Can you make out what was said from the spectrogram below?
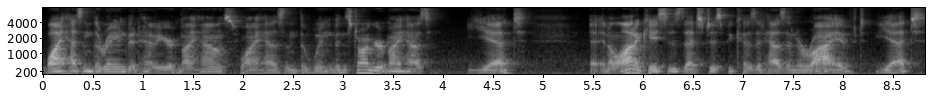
why hasn't the rain been heavier at my house? Why hasn't the wind been stronger at my house yet? In a lot of cases, that's just because it hasn't arrived yet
